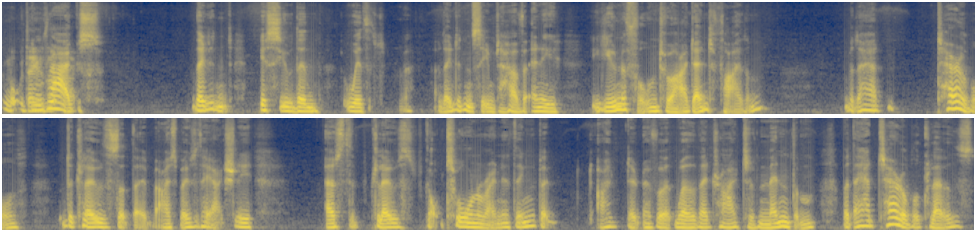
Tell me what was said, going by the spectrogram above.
what were they rags? Like? They didn't issue them with. They didn't seem to have any uniform to identify them but they had terrible the clothes that they I suppose they actually as the clothes got torn or anything, but I don't know whether they tried to mend them, but they had terrible clothes.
